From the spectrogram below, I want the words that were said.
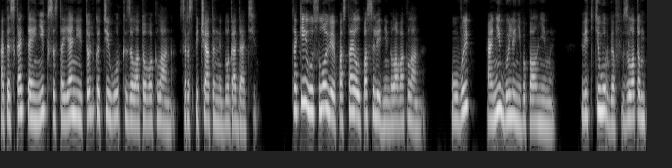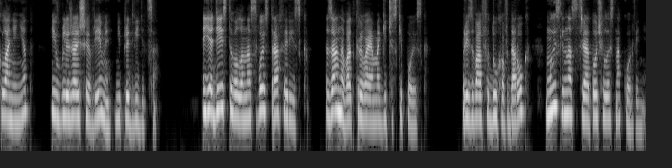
отыскать тайник в состоянии только Тиурк золотого клана с распечатанной благодатью. Такие условия поставил последний глава клана. Увы, они были невыполнимы. Ведь тюргов в золотом клане нет и в ближайшее время не предвидится. Я действовала на свой страх и риск, заново открывая магический поиск. Призвав духов дорог, мысленно сосредоточилась на Корвине.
